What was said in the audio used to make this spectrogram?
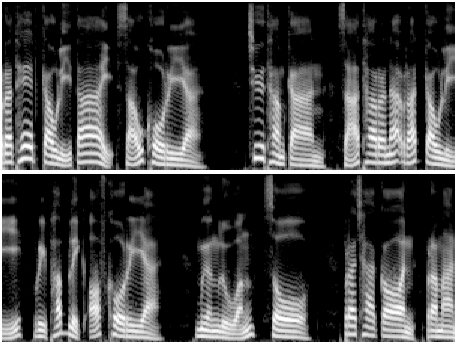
ประเทศเกาหลีใต้เซาโคเรีย ชื่อทางการ สาธารณรัฐเกาหลี Republic of Korea เมืองหลวง โซลประชากรประมาณ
